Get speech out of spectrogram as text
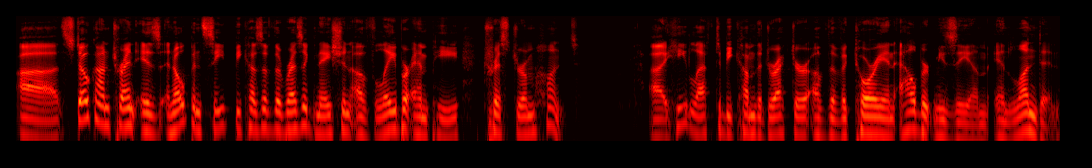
Uh, Stoke on Trent is an open seat because of the resignation of Labour MP Tristram Hunt. Uh, he left to become the director of the Victoria and Albert Museum in London,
